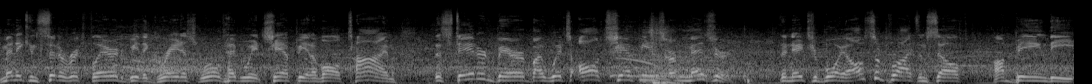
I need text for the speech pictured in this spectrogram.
Many consider Ric Flair to be the greatest World Heavyweight Champion of all time, the standard bearer by which all champions are measured. The Nature Boy also prides himself on being the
